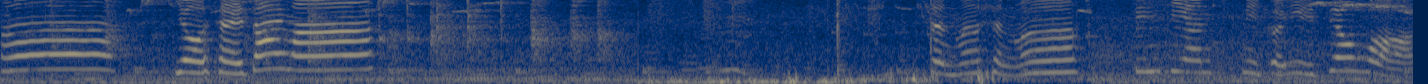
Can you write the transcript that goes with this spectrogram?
啊，有谁在吗？什么什么？今天你可以教我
